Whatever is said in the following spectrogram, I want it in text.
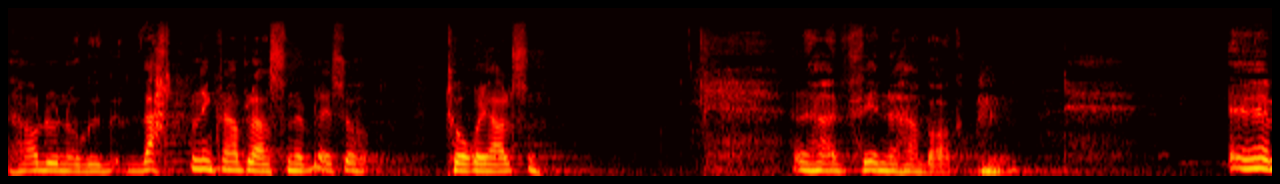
har du noe vann hver plass? Det ble så tårer i halsen. Det finner han bak. Eh,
